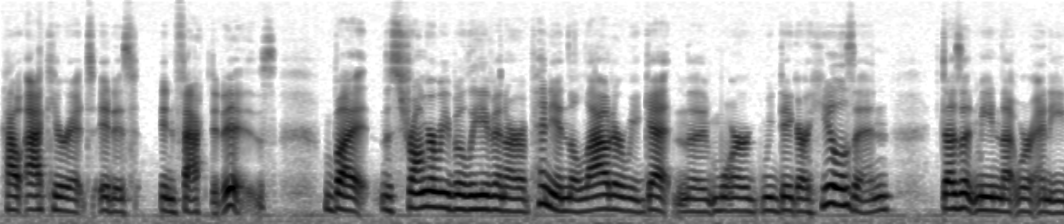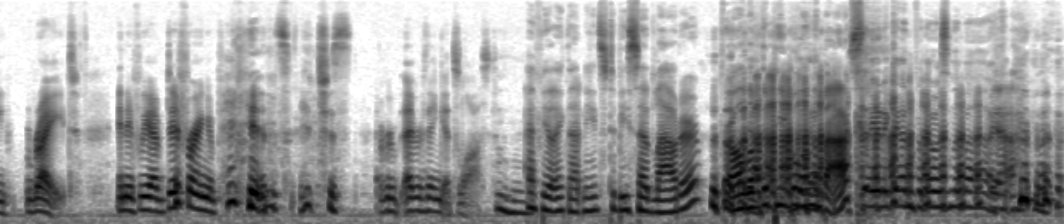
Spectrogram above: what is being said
how accurate it is. In fact, it is. But the stronger we believe in our opinion, the louder we get, and the more we dig our heels in, doesn't mean that we're any right. And if we have differing opinions, it just every, everything gets lost. Mm-hmm. I feel like that needs to be said louder for all of the people in the back. Say it again for those in the back. Yeah.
